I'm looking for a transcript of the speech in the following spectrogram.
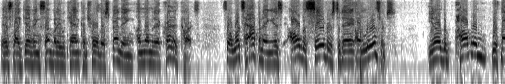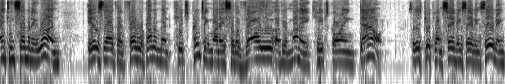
it's like giving somebody who can't control their spending unlimited credit cards. So what's happening is all the savers today are losers. You know, the problem with 1971 is that the federal government keeps printing money, so the value of your money keeps going down. So these people, I'm saving, saving, saving,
